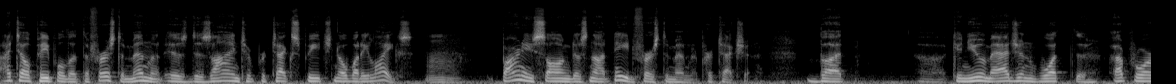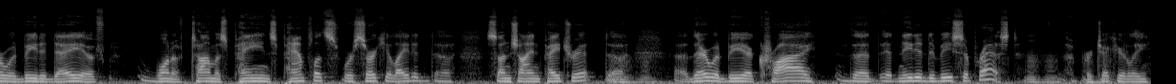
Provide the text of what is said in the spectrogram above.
I tell people that the First Amendment is designed to protect speech nobody likes. Mm. Barney's song does not need First Amendment protection. But uh, can you imagine what the uproar would be today if one of Thomas Paine's pamphlets were circulated, uh, Sunshine Patriot? Uh, uh, there would be a cry that it needed to be suppressed, uh, particularly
